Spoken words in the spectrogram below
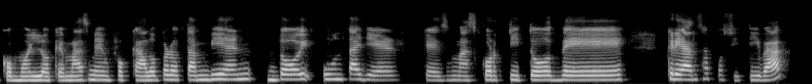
como en lo que más me he enfocado, pero también doy un taller que es más cortito de crianza positiva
